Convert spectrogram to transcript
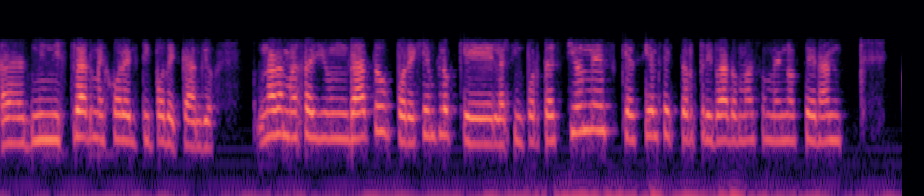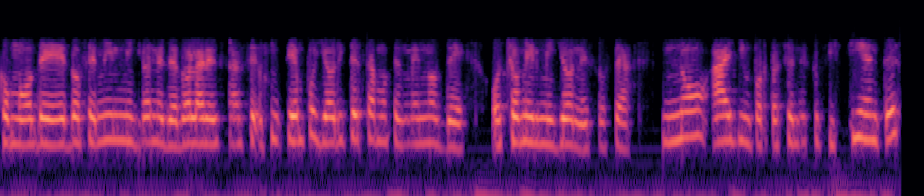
administrar mejor el tipo de cambio. Nada más hay un dato, por ejemplo, que las importaciones que hacía el sector privado más o menos eran como de 12 mil millones de dólares hace un tiempo y ahorita estamos en menos de 8 mil millones, o sea, no hay importaciones suficientes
